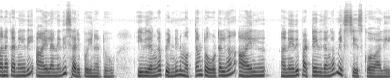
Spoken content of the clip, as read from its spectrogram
మనకనేది ఆయిల్ అనేది సరిపోయినట్టు. ఈ విధంగా పిండిని మొత్తం టోటల్గా ఆయిల్ అనేది పట్టే విధంగా మిక్స్ చేసుకోవాలి.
